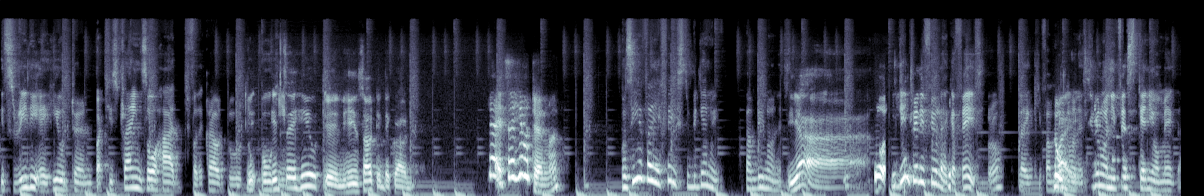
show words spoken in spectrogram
it's really a heel turn, but he's trying so hard for the crowd to, to It- boo it's him. a heel turn. He insulted the crowd. Yeah, it's a heel turn, man. Was he ever a face to begin with? If I'm being honest, Yeah. he didn't really feel like a face, bro. Like if I'm No. being honest, even when he faced Kenny Omega,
